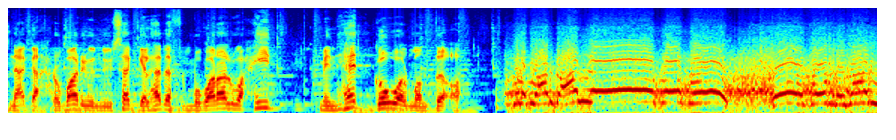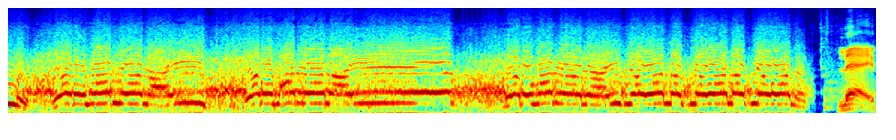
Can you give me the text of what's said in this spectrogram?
نجح روماريو إنه يسجل هدف المباراة الوحيد من هيد جوه المنطقة. روماريو. يا روماريو يا لعيب! يا روماريو يا لعيب! روماريو يا لعيب يا ولد يا ولد يا ولد. لاعب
